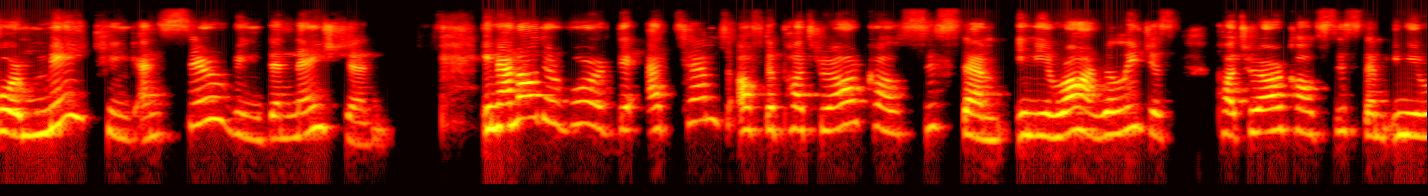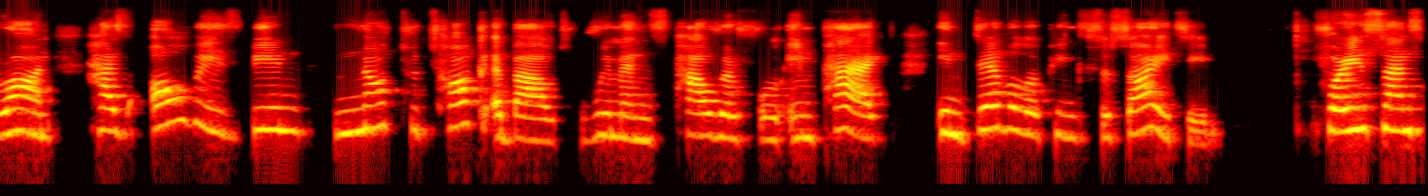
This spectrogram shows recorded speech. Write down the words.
for making and serving the nation. In another word, the attempt of the patriarchal system in Iran, religious patriarchal system in Iran, has always been not to talk about women's powerful impact in developing society. For instance,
